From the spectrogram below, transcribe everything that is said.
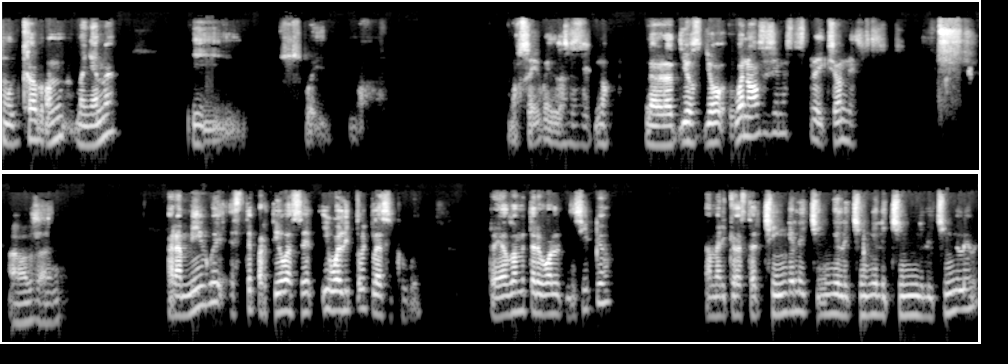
muy cabrón mañana. Y, pues, güey, no, no sé, güey, no. La verdad, yo, yo, bueno, vamos a hacer nuestras predicciones. Vamos a ver. Para mí, güey, este partido va a ser igualito al clásico, güey. Rayados va a meter gol al principio. América va a estar chinguele, chinguele, chinguele, chinguele, chinguele.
